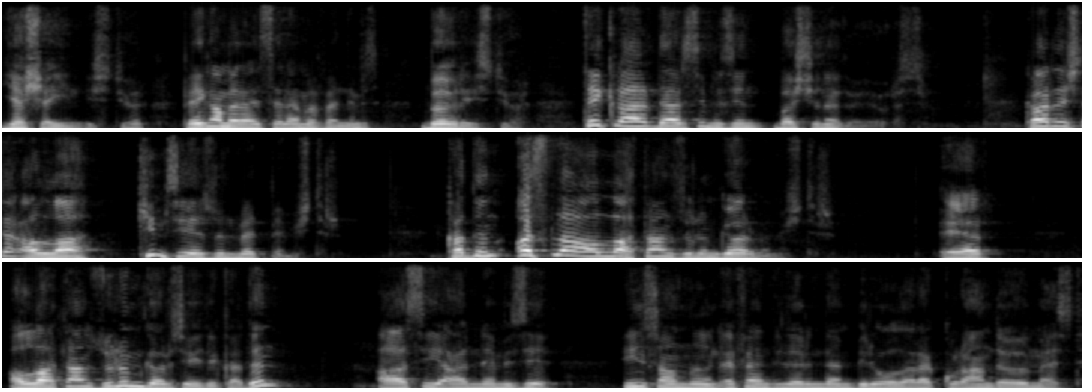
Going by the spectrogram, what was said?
yaşayın istiyor. Peygamber aleyhisselam efendimiz böyle istiyor. Tekrar dersimizin başına dönüyoruz. Kardeşler Allah kimseye zulmetmemiştir. Kadın asla Allah'tan zulüm görmemiştir. Eğer Allah'tan zulüm görseydi kadın, Asiye annemizi insanlığın efendilerinden biri olarak Kur'an'da övmezdi.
